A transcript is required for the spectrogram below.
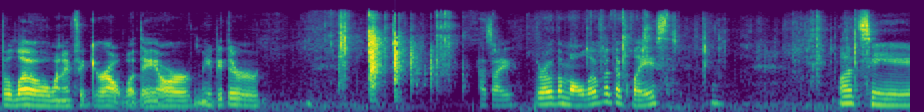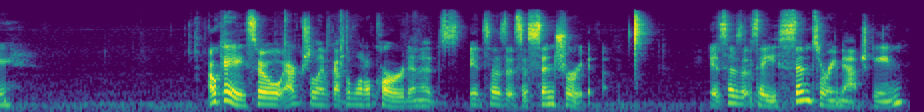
below when I figure out what they are. Maybe they're, as I throw them all over the place. Let's see. Okay, so actually I've got the little card and it's it says it's a sensory it says it's a sensory match game.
